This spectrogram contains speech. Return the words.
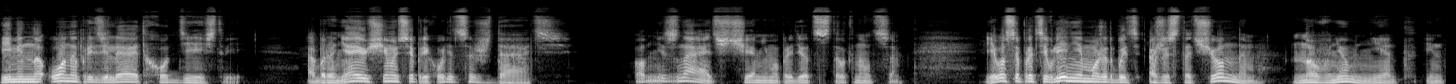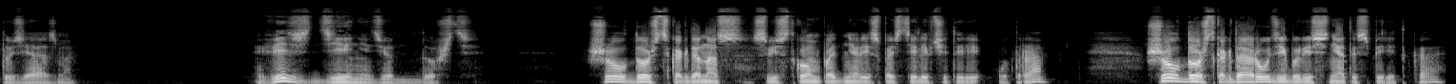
Именно он определяет ход действий. Обороняющемуся приходится ждать. Он не знает, с чем ему придется столкнуться. Его сопротивление может быть ожесточенным, но в нем нет энтузиазма. Весь день идет дождь. Шел дождь, когда нас свистком подняли из постели в четыре утра. Шел дождь, когда орудия были сняты с передка,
